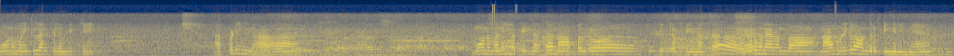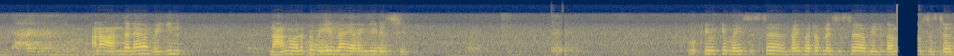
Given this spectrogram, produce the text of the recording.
மூணு மணிக்கெலாம் கிளம்பிட்டேன். அப்படிங்களா? மூணு மணி அப்படின்னாக்கா நாற்பது ரூபா டிக்கெட் அப்படின்னாக்கா ஒரு மணி நேரம் தான் நாலு மணிக்கெலாம் வந்திருப்பீங்க நீங்கள் ஆனால் அந்த நேரம் வெயில். நாங்கள் வரப்போ வெயிலெலாம் இறங்கிடுச்சு. Okay okay bye sister bye butterfly sister அப்படின்னு இருக்காங்க சிஸ்டர்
